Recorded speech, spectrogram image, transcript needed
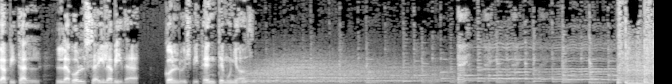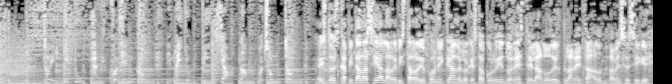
Capital, la bolsa y la vida. Con Luis Vicente Muñoz. Esto es Capital Asia, la revista radiofónica de lo que está ocurriendo en este lado del planeta, donde también se sigue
